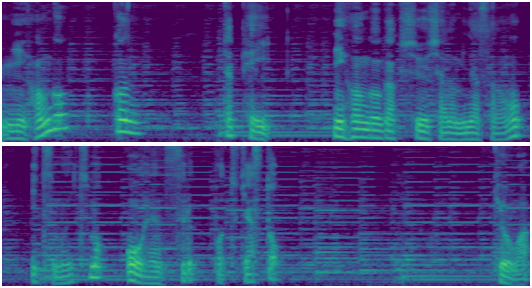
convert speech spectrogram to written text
日本語コンテペイ。日本語学習者の皆さんをいつもいつも応援するポッドキャスト。今日は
